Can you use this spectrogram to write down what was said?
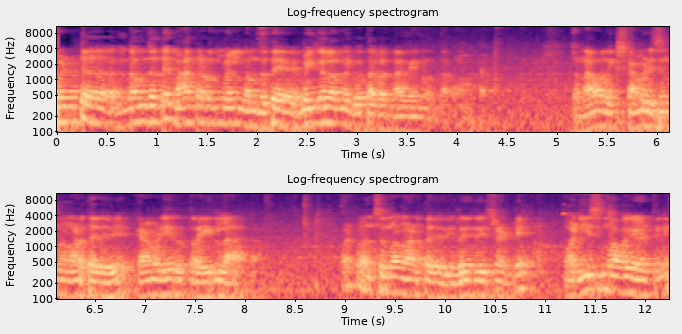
ಬಟ್ ನಮ್ಮ ಜೊತೆ ಮಾತಾಡಿದ್ಮೇಲೆ ನಮ್ಮ ಜೊತೆ ಮಿಂಗಲ್ ಅನ್ನ ಗೊತ್ತಾಗುತ್ತೆ ನಾವೇನು ಅಂತ. ಸೊ ನಾವು ನೆಕ್ಸ್ಟ್ ಕಾಮಿಡಿ ಸಿನಿಮಾ ಮಾಡ್ತಾ ಇದೀವಿ. ಕಾಮಿಡಿ ಹತ್ರ ಇಲ್ಲ. ಬಟ್ ಒಂದು ಸಿನಿಮಾ ಮಾಡ್ತಾ ಇದೀವಿ ರೀಸೆಂಟ್ಲಿ ಬಟ್ ಈ ಸಿನಿಮಾ ಬಗ್ಗೆ ಹೇಳ್ತೀನಿ.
